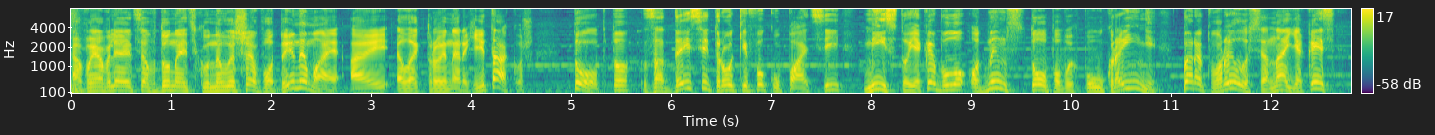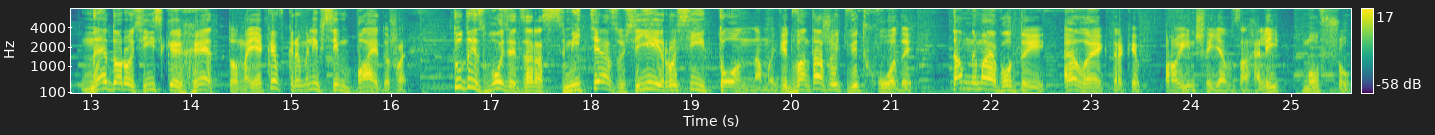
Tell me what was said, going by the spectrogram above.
А виявляється, в Донецьку не лише води немає, а й електроенергії також. Тобто за 10 років окупації місто, яке було одним з топових по Україні, перетворилося на якесь недоросійське гетто, на яке в Кремлі всім байдуже. Туди звозять зараз сміття з усієї Росії тоннами, відвантажують відходи. Там немає води, електрики. Про інше я взагалі мовчу.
